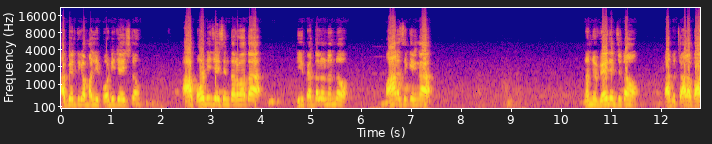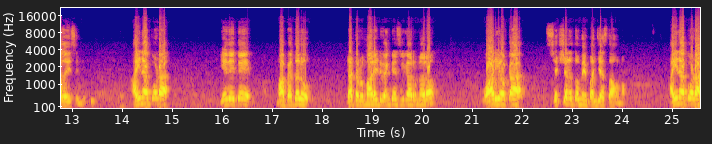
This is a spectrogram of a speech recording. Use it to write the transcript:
అభ్యర్థిగా మళ్ళీ పోటీ చేయించడం ఆ పోటీ చేసిన తర్వాత ఈ పెద్దలు నన్ను మానసికంగా నన్ను వేధించటం నాకు చాలా బాధ వేసింది. అయినా కూడా ఏదైతే మా పెద్దలు డాక్టర్ ఉమారెడ్డి వెంకటేశ్వర గారు ఉన్నారో వారి యొక్క శిక్షణతో మేము పనిచేస్తూ ఉన్నాం. అయినా కూడా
